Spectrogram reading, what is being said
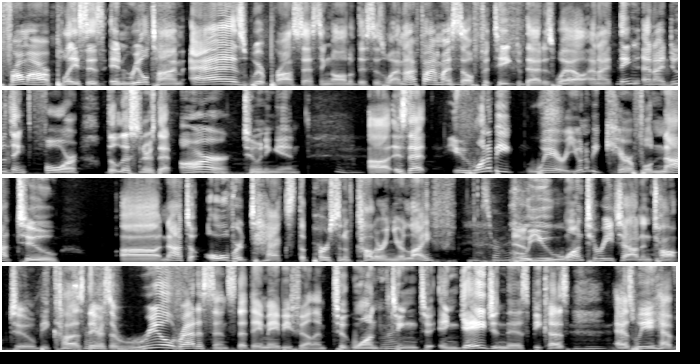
from our places in real time as we're processing all of this as well. And I find mm-hmm. myself fatigued of that as well. And I think, and I do mm-hmm. think for the listeners that are tuning in, mm-hmm. uh, is that you want to be wary, you want to be careful not to uh, not to overtax the person of color in your life That's right. who you want to reach out and talk to because right. there's a real reticence that they may be feeling to wanting to engage in this because Mm-hmm. as we have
